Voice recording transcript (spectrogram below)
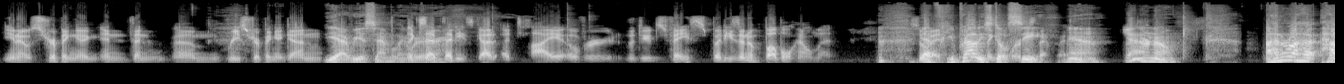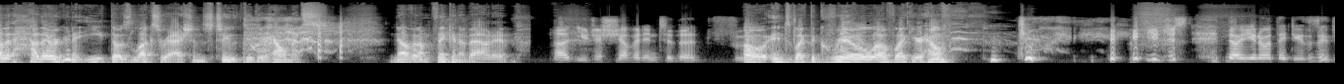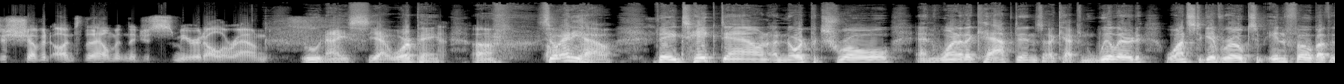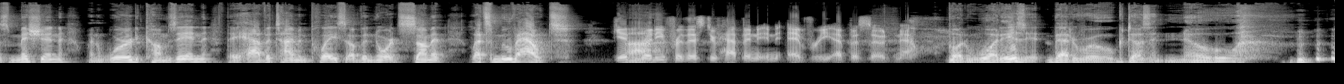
you know stripping a, and then um re-stripping a gun. yeah, reassembling. Except whatever. that he's got a tie over the dude's face, but he's in a bubble helmet. So yeah, I you probably still see. Yeah. Yeah. I don't know. I don't know how how, the, how they were going to eat those Lux rations too through their helmets. now that I'm thinking about it. Uh, you just shove it into the food. Oh, into like the grill of like your helmet. you just no. You know what they do? Is they just shove it onto the helmet and they just smear it all around. Ooh, nice. Yeah, war paint. Um, so anyhow, they take down a Nort patrol, and one of the captains, uh, Captain Willard, wants to give Rogue some info about this mission. When word comes in, they have the time and place of the Nort summit. Let's move out. Get Ah. ready for this to happen in every episode now. But what is it that Rogue doesn't know?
